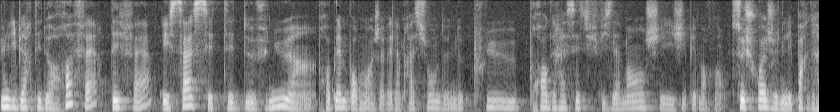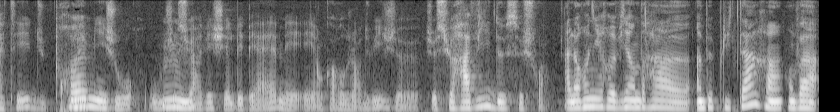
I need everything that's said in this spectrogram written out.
une liberté de refaire, défaire. Et ça, c'était devenu un problème pour moi. J'avais l'impression de ne plus progresser suffisamment chez JP Morgan. Ce choix, je ne l'ai pas regretté du premier jour où je suis mhm. arrivée chez LBPM et, et encore aujourd'hui, je, je, suis ravie de ce choix. Alors, on y reviendra euh, un peu plus tard. On va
